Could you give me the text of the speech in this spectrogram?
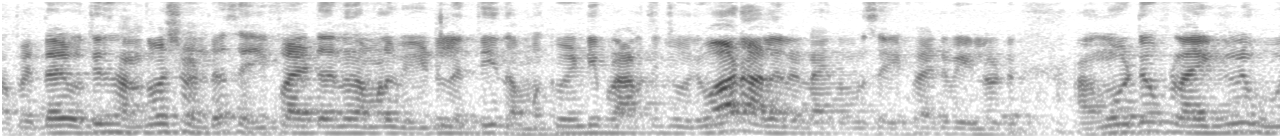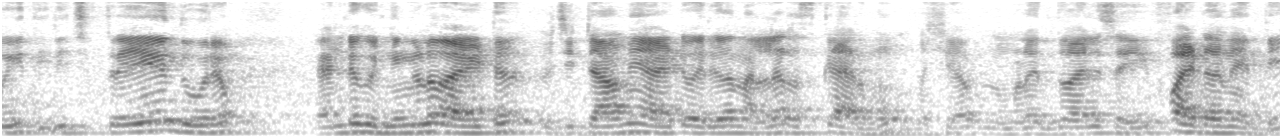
അപ്പൊ എന്തായാലും ഒത്തിരി സന്തോഷമുണ്ട്. സേഫ് ആയിട്ട് തന്നെ നമ്മൾ വീട്ടിലെത്തി. നമുക്ക് വേണ്ടി പ്രാർത്ഥിച്ച ഒരുപാട് ആളുകളുണ്ടായി നമ്മൾ സേഫ് ആയിട്ട് വീട്ടിലോട്ട്. അങ്ങോട്ട് ഫ്ലൈറ്റിന് പോയി തിരിച്ച് ഇത്രയും ദൂരം രണ്ട് കുഞ്ഞുങ്ങളുമായിട്ട് ചിറ്റാമയായിട്ട് വരിക നല്ല റിസ്ക് ആയിരുന്നു. പക്ഷെ നമ്മൾ എന്തായാലും സേഫ് ആയിട്ട് തന്നെ എത്തി.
